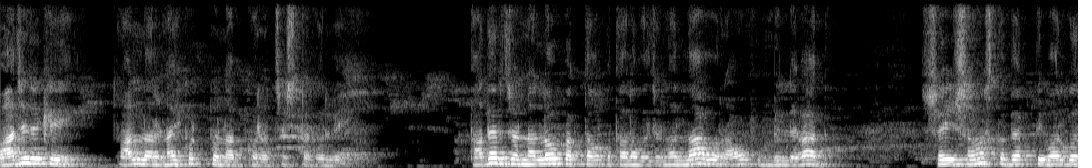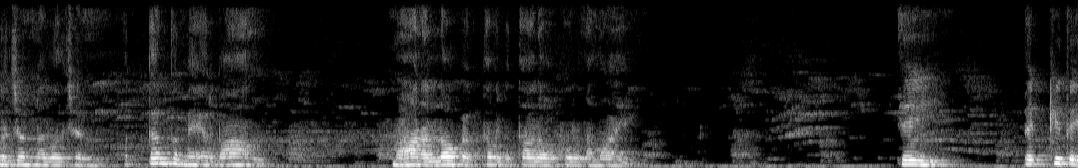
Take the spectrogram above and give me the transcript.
বাজি রেখে আল্লাহর নৈকট্য লাভ করার চেষ্টা করবে। তাদের জন্য আল্লাহ পাক তবরক বলছেন, আল্লাহ রাউফ বিল্লেবাদ সেই সমস্ত ব্যক্তিবর্গের জন্য বলছেন, অত্যন্ত মেহেরবান, মহান আল্লাহ পাক তবরক তালা করুণাময় এই প্রেক্ষিতে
